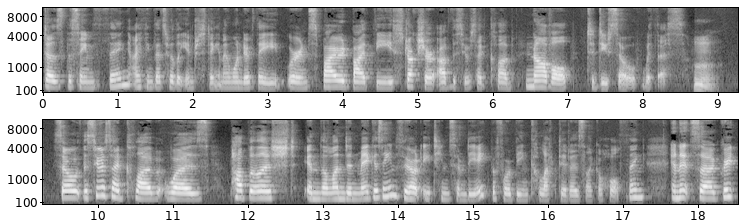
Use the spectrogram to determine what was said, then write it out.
does the same thing, I think that's really interesting, and I wonder if they were inspired by the structure of the Suicide Club novel to do so with this. So the Suicide Club was published in the London Magazine throughout 1878 before being collected as like a whole thing, and it's a great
